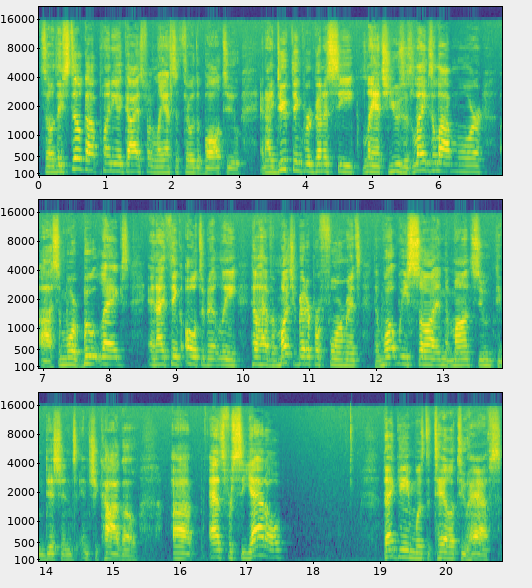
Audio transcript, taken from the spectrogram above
So they still got plenty of guys for Lance to throw the ball to. And I do think we're going to see Lance use his legs a lot more, uh, some more bootlegs. And I think ultimately he'll have a much better performance than what we saw in the monsoon conditions in Chicago. Uh, as for Seattle, that game was the tale of two halves.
